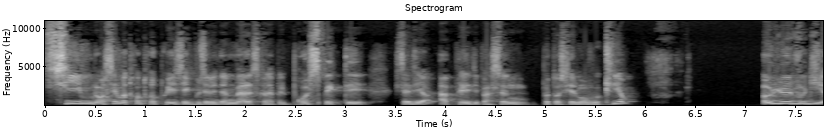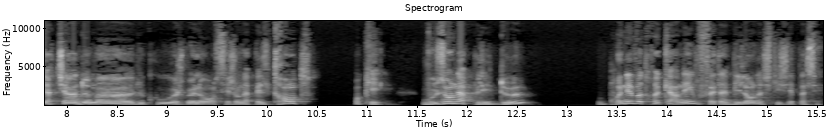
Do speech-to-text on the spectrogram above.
Si vous lancez votre entreprise et que vous avez du mal à ce qu'on appelle prospecter, c'est-à-dire appeler des personnes potentiellement vos clients, au lieu de vous dire tiens demain euh, du coup je me lance et j'en appelle 30, ok, vous en appelez deux, vous prenez votre carnet, vous faites un bilan de ce qui s'est passé.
